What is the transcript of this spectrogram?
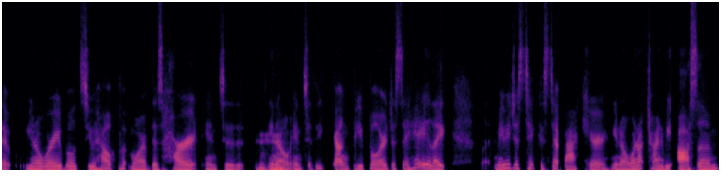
that you know we're able to help put more of this heart into mm-hmm. you know into the young people or just say hey like maybe just take a step back here you know we're not trying to be awesome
